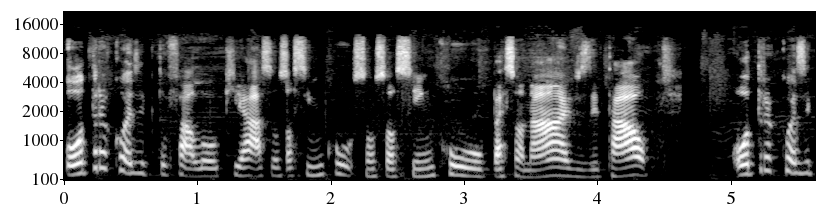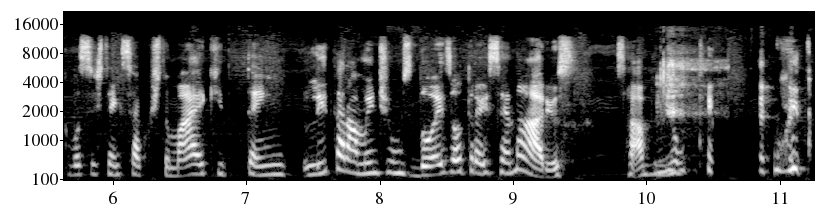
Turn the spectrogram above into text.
Outra coisa que tu falou que ah, são só cinco, são só cinco personagens e tal. Outra coisa que vocês têm que se acostumar é que tem literalmente uns dois ou três cenários, sabe? Não tem muito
